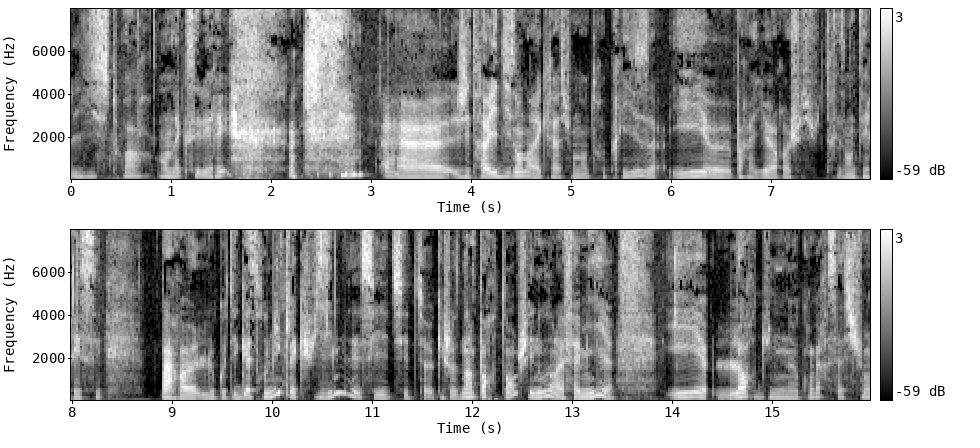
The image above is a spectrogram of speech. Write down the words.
l'histoire en accéléré. euh, J'ai travaillé dix ans dans la création d'entreprises et euh, par ailleurs, je suis très intéressée par euh, le côté gastronomique, la cuisine, c'est euh, quelque chose d'important chez nous dans la famille. Et euh, lors d'une conversation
